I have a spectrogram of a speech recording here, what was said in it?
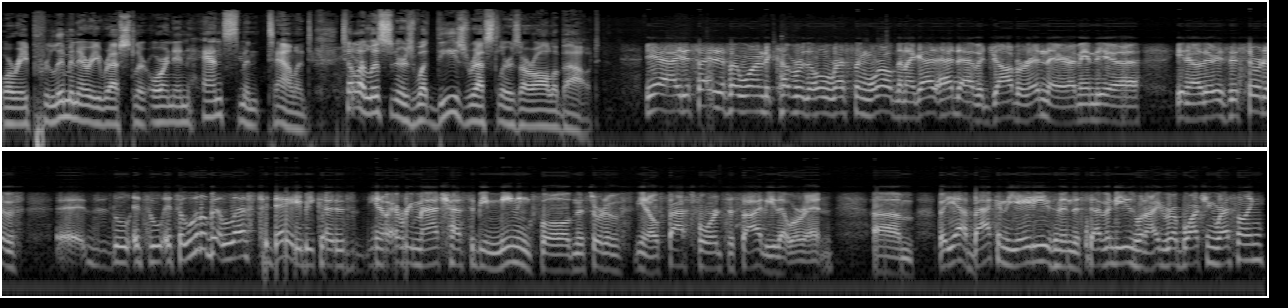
or a preliminary wrestler or an enhancement talent. Tell our listeners what these wrestlers are all about. Yeah, I decided if I wanted to cover the whole wrestling world, then I got had to have a jobber in there. I mean, the uh, you know there is this sort of uh, it's it's a little bit less today because you know every match has to be meaningful in this sort of you know fast forward society that we're in. Um, but yeah, back in the 80s and in the 70s when I grew up watching wrestling,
